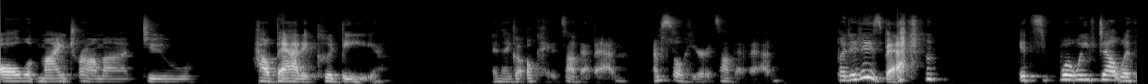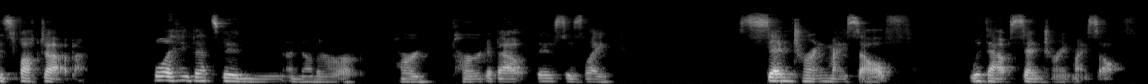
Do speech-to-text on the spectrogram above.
all of my trauma to how bad it could be. And they go, okay, it's not that bad. I'm still here. It's not that bad. But it is bad. it's what we've dealt with is fucked up. Well, I think that's been another hard part about this is like centering myself without centering myself.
